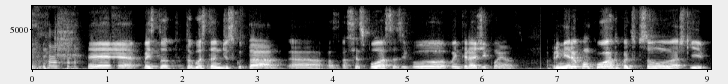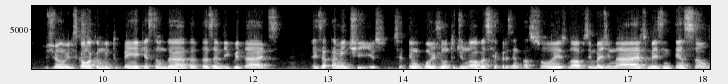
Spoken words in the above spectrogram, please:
é, mas estou gostando de escutar uh, as, as, respostas e vou, vou interagir com elas. A primeira, eu concordo com a discussão, acho que João Willis coloca muito bem a questão da, da, das ambiguidades. É exatamente isso. Você tem um conjunto de novas representações, novos imaginários, mas intenção.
